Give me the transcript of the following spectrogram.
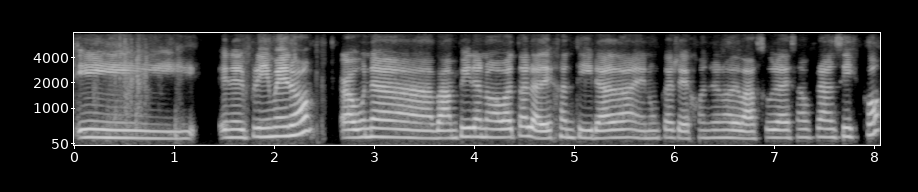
Y en el primero, a una vampira novata la dejan tirada en un callejón lleno de basura de San Francisco,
